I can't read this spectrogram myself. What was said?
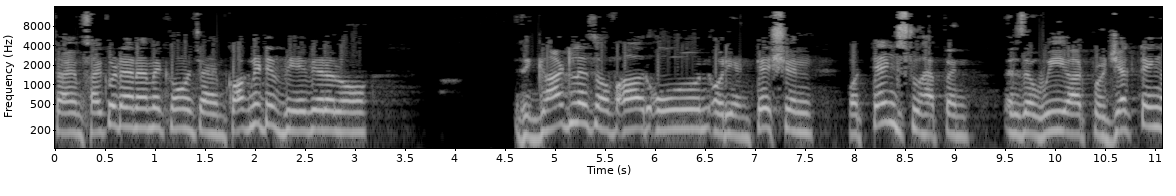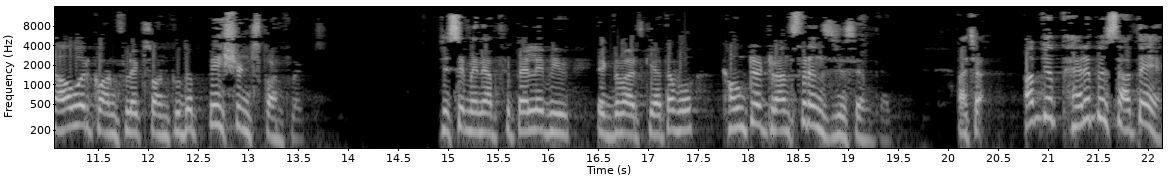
چاہے ہم سائیکو ڈائنامک ہوں، چاہے ہم کوگنیٹو بہیویئر ہوں regardless of our own orientation اور tends to happen is the we are projecting our conflict on to the patients conflict جس سے میں نے آپ سے پہلے بھی ایک دو کیا تھا، وہ کاؤنٹر ٹرانسفرنس جسے ہم کہتے ہیں۔ اچھا اب جب تھراپسٹ آتے ہیں،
